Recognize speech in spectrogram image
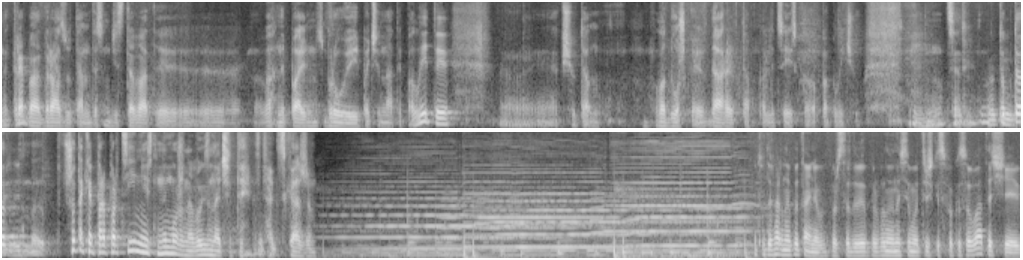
Не треба одразу там діставати е, вогнепальну зброю і починати палити. Е, Якщо там ладошкою вдарив там поліцейського по плечу. Ну, Це, тобто, що таке пропорційність, не можна визначити, так скажемо. Тут гарне питання. Ви Просто пропоную на цьому трішки сфокусувати ще.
